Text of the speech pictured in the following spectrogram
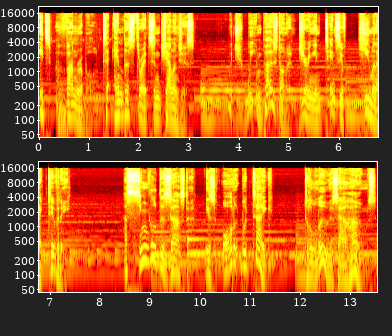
It's vulnerable to endless threats and challenges, which we imposed on it during intensive human activity. A single disaster is all it would take to lose our homes.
